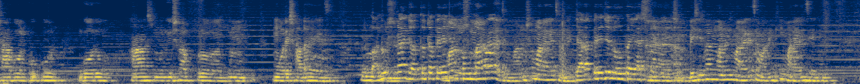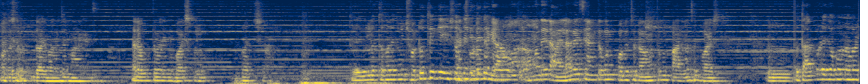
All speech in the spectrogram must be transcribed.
ছাগল কুকুর গরু হাঁস মুরগি সব পুরো একদম মরে সাদা হয়ে গেছে। মানুষরা যতটা পেরেছে মানুষ মারা গেছে মানুষও মারা গেছে অনেক। যারা পেরেছে নৌকায় আশ্রয় হ্যাঁ, নিয়েছে বেশিরভাগ মানুষ মারা গেছে অনেকেই মারা গেছে এখানে। অথচ দশ বারো জন মারা গেছে। তারা উঠতে পারেনি বয়স্ক লোক। আচ্ছা। এগুলো তো মানে তুমি ছোট থেকে এইসব হ্যাঁ, দেখে ছোট থেকে। আমাদের আয়লা হয়েছে আমি তখন কত ছোট? আমার তখন পাঁচ বছর বয়স। তো তারপরে যখন আবার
